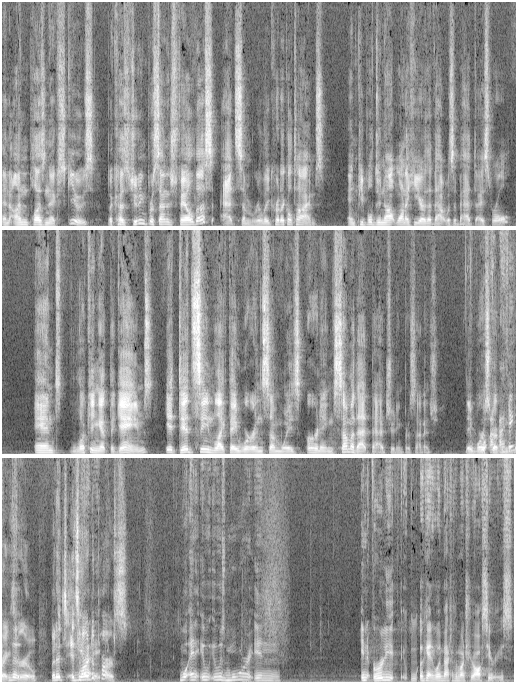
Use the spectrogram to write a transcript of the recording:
an unpleasant excuse because shooting percentage failed us at some really critical times. And people do not want to hear that that was a bad dice roll. And looking at the games, it did seem like they were in some ways earning some of that bad shooting percentage. They were Well, I- I struggling to break the- through, but it's it's hard Yeah, to it- parse. Well, and it, it was more in in early again going back to the Montreal series,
